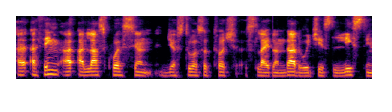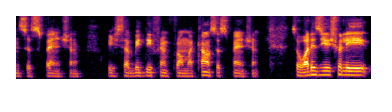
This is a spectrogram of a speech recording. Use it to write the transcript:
I, I think a, a, last question, just to also touch slightly on that, which is listing suspension, which is a bit different from account suspension. So, what is usually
